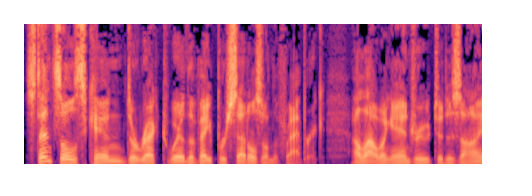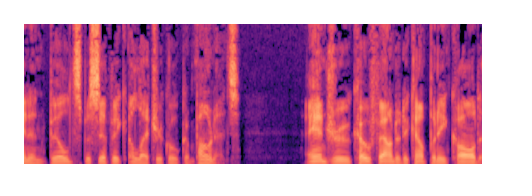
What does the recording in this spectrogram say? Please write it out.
Stencils can direct where the vapor settles on the fabric, allowing Andrew to design and build specific electrical components. Andrew co founded a company called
